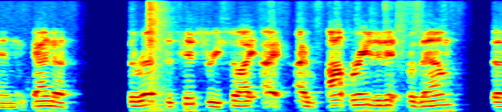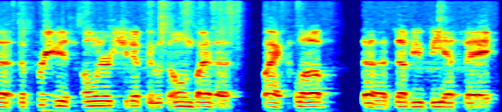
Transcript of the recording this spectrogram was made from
and kind of the rest is history. So I, I I operated it for them. The the previous ownership, it was owned by the by a club, the WBSA.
